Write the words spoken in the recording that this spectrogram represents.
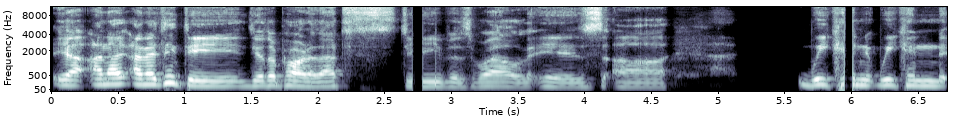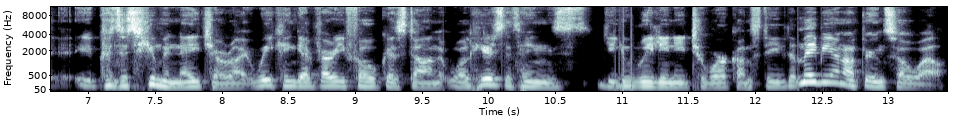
yeah and i and i think the the other part of that steve as well is uh we can we can eh, because it's human nature right? We can get very focused on well here's the things you really need to work on steve that maybe you're not doing so well.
